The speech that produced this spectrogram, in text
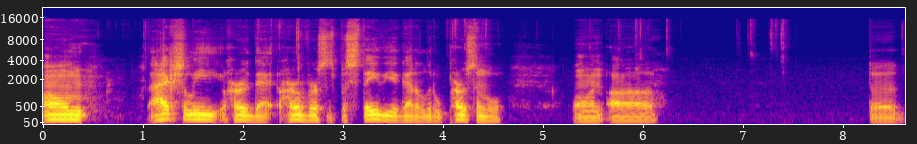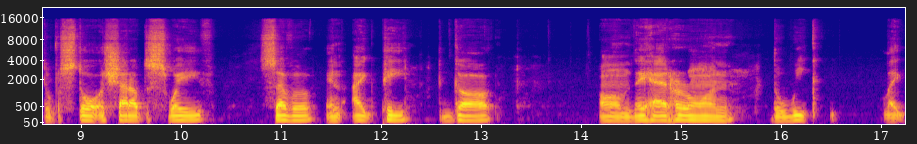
Um, I actually heard that her versus Prestavia got a little personal on uh the the restore. Shout out to Swave, Sevah, and Ike P, the God. Um, they had her on the week, like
